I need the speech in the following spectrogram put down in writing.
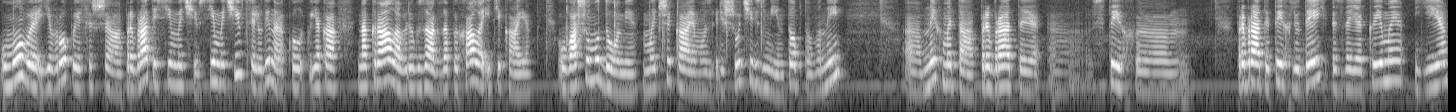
умови Європи і США прибрати сім мечів. Сім мечів це людина, яка накрала в рюкзак, запихала і тікає. У вашому домі ми чекаємо рішучих змін. Тобто вони, е, в них мета прибрати з тих, прибрати тих людей, за якими є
